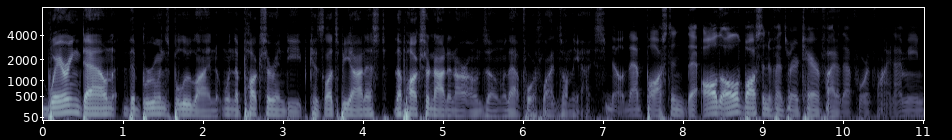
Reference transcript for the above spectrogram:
wearing down the Bruins blue line when the pucks are in deep. Because let's be honest, the pucks are not in our own zone when that fourth line's on the ice. No, that Boston, that all all of Boston defensemen are terrified of that fourth line. I mean,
